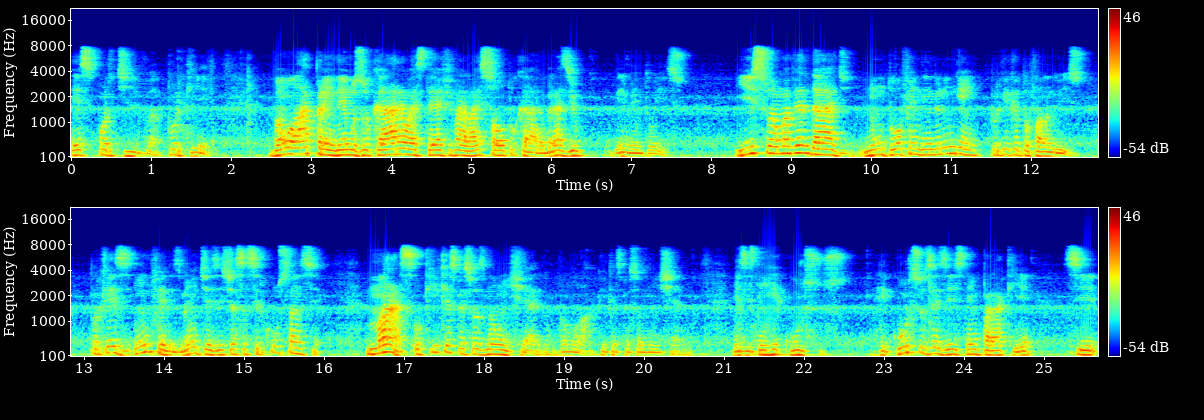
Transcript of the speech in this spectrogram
esportiva. Por quê? Vamos lá, prendemos o cara, o STF vai lá e solta o cara. O Brasil inventou isso. Isso é uma verdade, não estou ofendendo ninguém. Por que, que eu estou falando isso? Porque, infelizmente, existe essa circunstância. Mas, o que, que as pessoas não enxergam? Vamos lá, o que, que as pessoas não enxergam? Existem recursos. Recursos existem para que se,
